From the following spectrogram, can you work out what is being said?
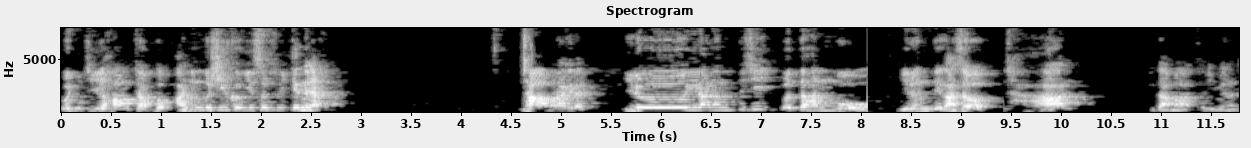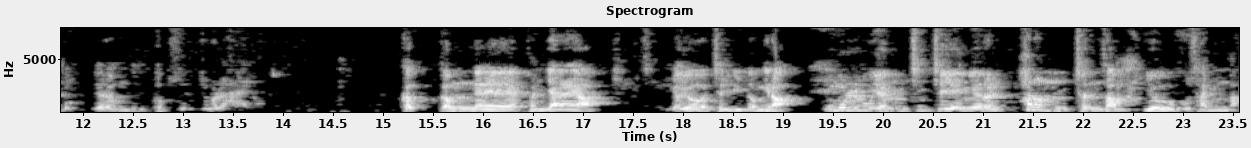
어찌 항자 법 아닌 것이 거기 쓸수 있겠느냐? 자문하기를 이러이라는 뜻이 어떠한고 이런 데 가서 잘 담아 드리면 여러분들이 법쓸 줄을 알아요. 극금 내내 번자나야 여여 전리동이라 우물우연 진체행연을 한원 전삼 여후산인가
